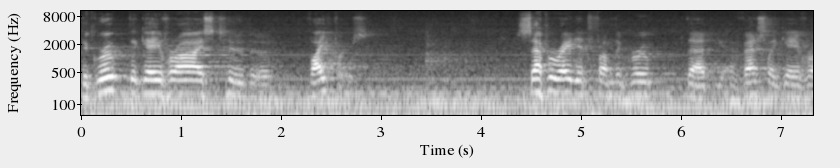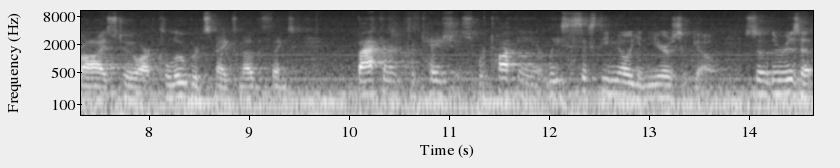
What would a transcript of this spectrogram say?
the group that gave rise to the vipers separated from the group that eventually gave rise to our colubrid snakes and other things back in the Cretaceous. We're talking at least 60 million years ago. So there is a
